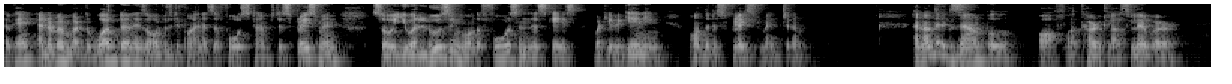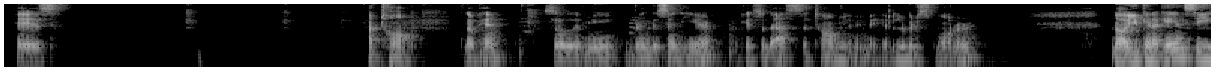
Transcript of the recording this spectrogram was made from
Okay, and remember the work done is always defined as a force times displacement. So you are losing on the force in this case, but you're gaining on the displacement. Another example of a third class lever is a tong. Okay, so let me bring this in here. Okay, so that's the tongue. Let me make it a little bit smaller. Now you can again see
